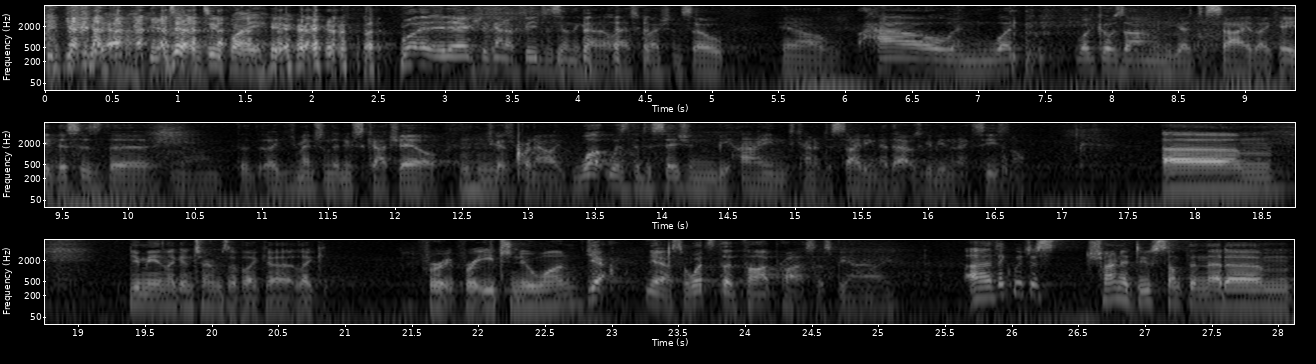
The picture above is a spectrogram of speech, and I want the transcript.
I, yeah, I do- I do plenty here. Well, it, it actually kind of feeds us into kind of last question. So, you know, how and what what goes on when you guys decide, like, hey, this is the, you know, the, like you mentioned, the new Scotch Ale that you guys are putting out. Like, what was the decision behind kind of deciding that that was going to be the next seasonal? um, you mean like in terms of like a like for for each new one? Yeah, yeah. So, what's the thought process behind like? I think we're just trying to do something that um,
